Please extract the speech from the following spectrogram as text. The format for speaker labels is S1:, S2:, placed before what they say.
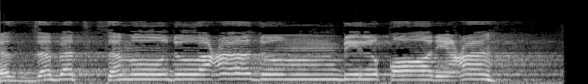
S1: كذبت ثمود وعاد بالقارعة.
